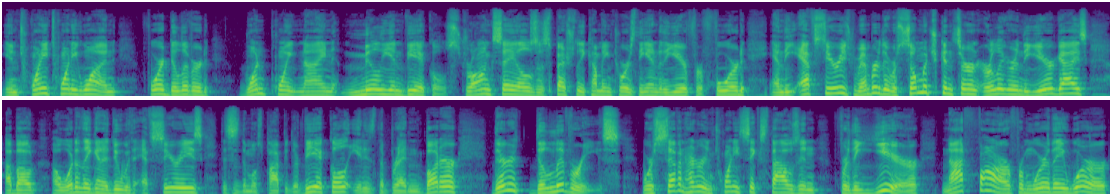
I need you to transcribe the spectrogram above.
in 2021, Ford delivered 1.9 million vehicles. Strong sales, especially coming towards the end of the year for Ford and the F Series. Remember, there was so much concern earlier in the year, guys, about oh, what are they going to do with F Series? This is the most popular vehicle. It is the bread and butter. Their deliveries were 726,000 for the year, not far from where they were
